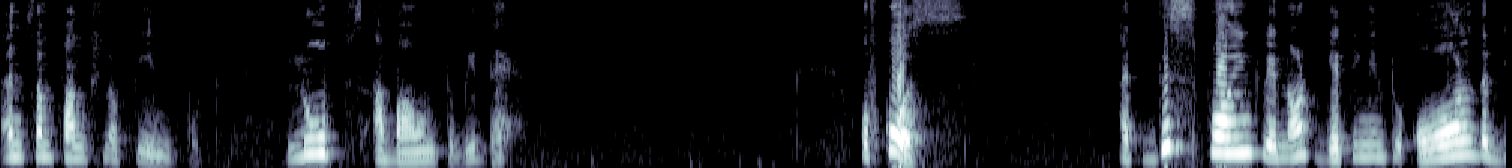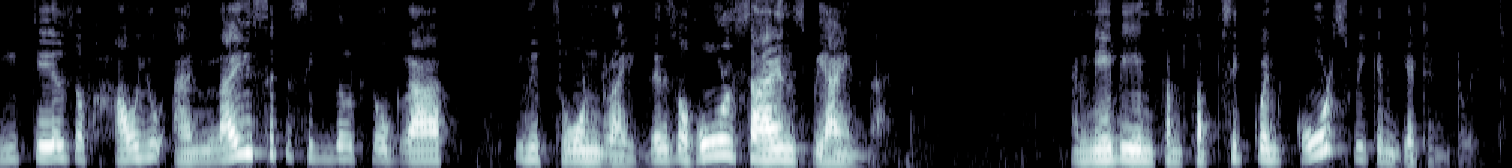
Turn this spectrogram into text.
and some function of the input, loops are bound to be there. Of course, at this point we are not getting into all the details of how you analyze such a signal flow graph in its own right. There is a whole science behind that and maybe in some subsequent course we can get into it.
